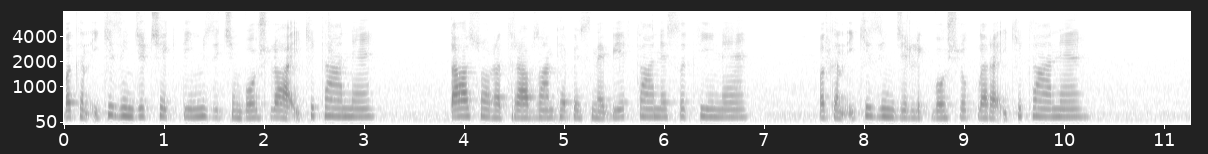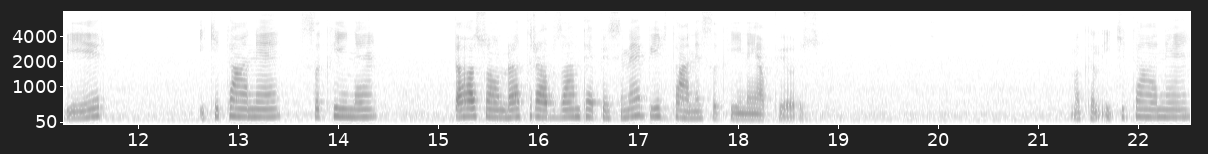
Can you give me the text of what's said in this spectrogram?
Bakın iki zincir çektiğimiz için boşluğa iki tane. Daha sonra trabzan tepesine bir tane sık iğne. Bakın iki zincirlik boşluklara iki tane. Bir, iki tane sık iğne. Daha sonra trabzan tepesine bir tane sık iğne yapıyoruz. Bakın iki tane.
